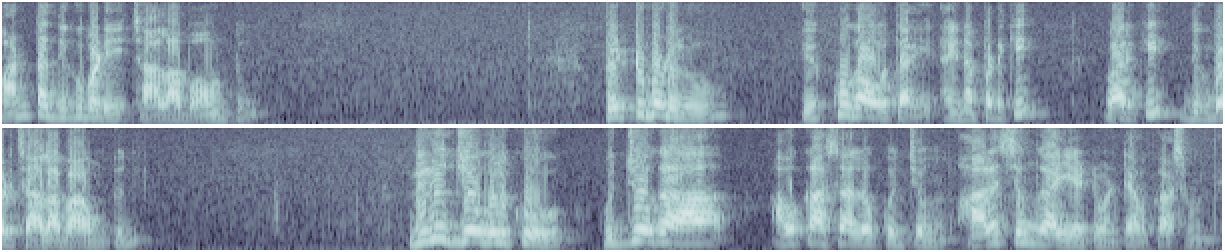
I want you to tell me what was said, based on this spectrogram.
పంట దిగుబడి చాలా బాగుంటుంది. పెట్టుబడులు ఎక్కువగా అవుతాయి అయినప్పటికీ వారికి దిగుబడి చాలా బాగుంటుంది. నిరుద్యోగులకు ఉద్యోగ అవకాశాలు కొంచెం ఆలస్యంగా అయ్యేటువంటి అవకాశం ఉంది.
